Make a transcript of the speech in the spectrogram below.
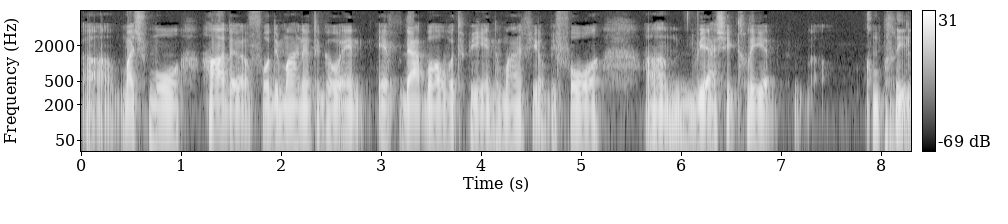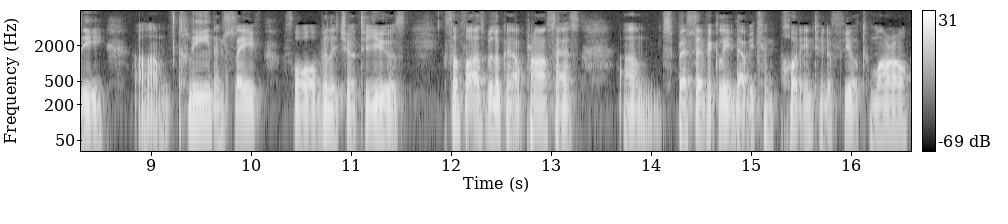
uh, much more harder for the miner to go in if that ball were to be in the minefield before, um, we actually clear it completely, um, clean and safe for villager to use. So for us, we're looking at a process, um, specifically that we can put into the field tomorrow.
